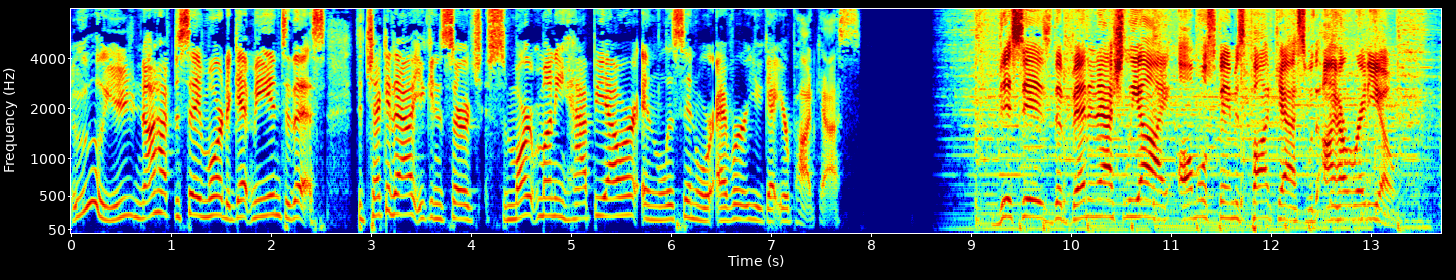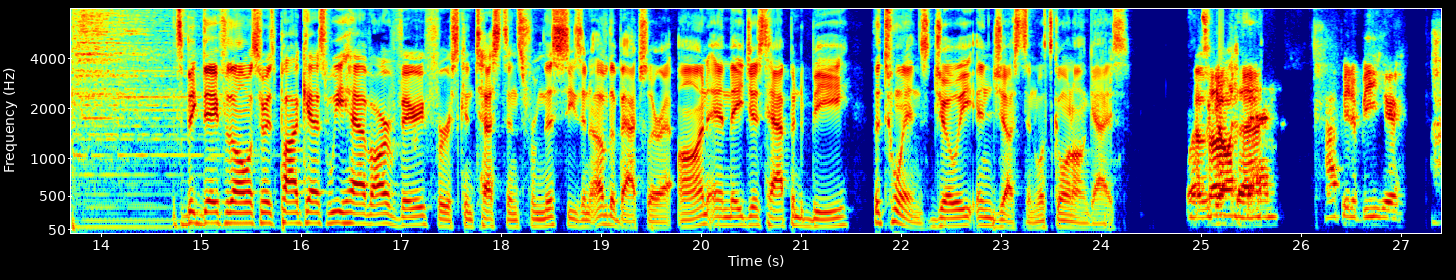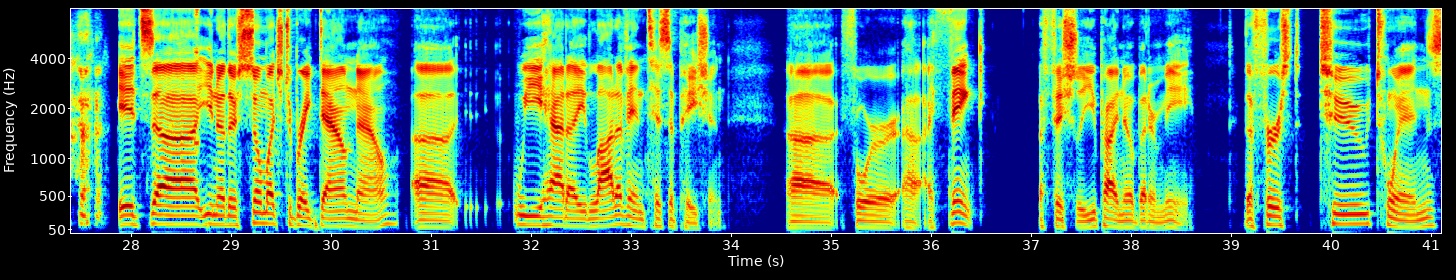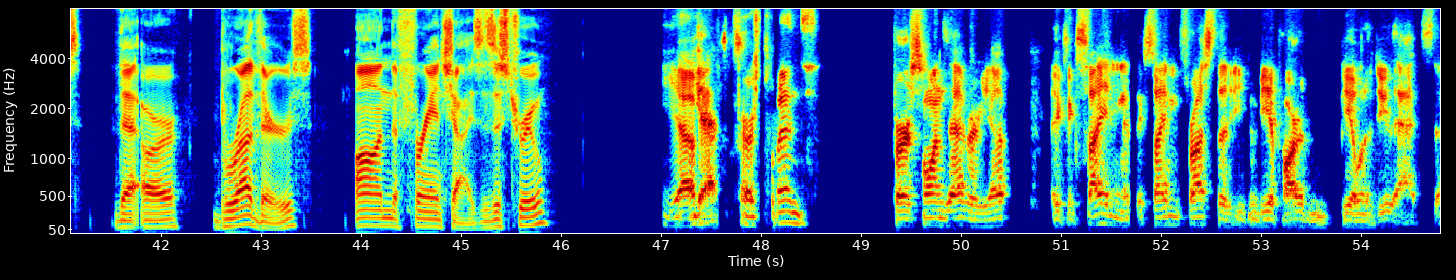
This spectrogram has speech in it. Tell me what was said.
Ooh, you do not have to say more to get me into this. To check it out, you can search Smart Money Happy Hour and listen wherever you get your podcasts. This is the Ben and Ashley I Almost Famous podcast with iHeartRadio. It's a big day for the Almost Famous podcast. We have our very first contestants from this season of The Bachelorette on, and they just happen to be the twins, Joey and Justin. What's going on, guys? What's up, Ben? Happy to be here. It's uh, you know, there's so much to break down now. Uh, we had a lot of anticipation uh, for uh, I think officially, you probably know better than me. The first two twins that are brothers on the franchise. Is this true? Yep. Yeah. First twins. First ones ever. Yep. It's exciting. It's exciting for us to even be a part of and be able to do that. So,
